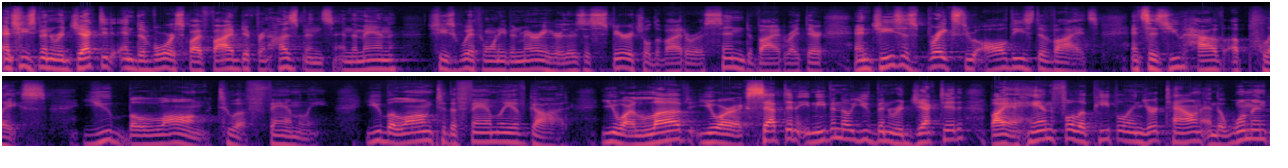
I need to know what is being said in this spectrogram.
And she's been rejected and divorced by five different husbands, and the man she's with won't even marry her. There's a spiritual divide or a sin divide right there. And Jesus breaks through all these divides and says, You have a place. You belong to a family. You belong to the family of God. You are loved, you are accepted, and even though you've been rejected by a handful of people in your town, and the woman,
